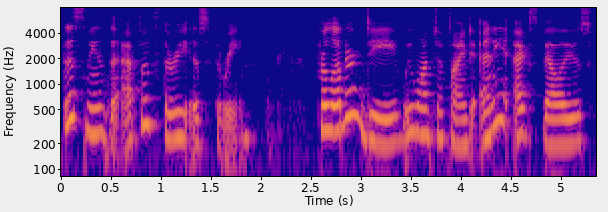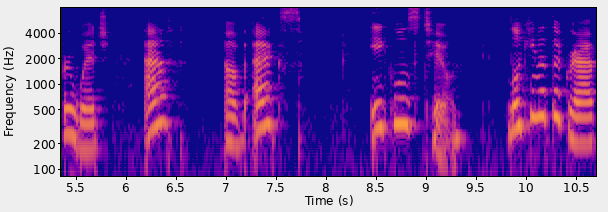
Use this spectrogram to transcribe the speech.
This means that f of 3 is 3. For letter D, we want to find any x values for which f of x equals 2. Looking at the graph,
